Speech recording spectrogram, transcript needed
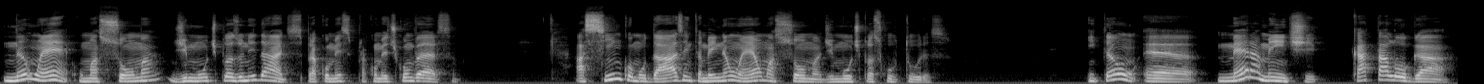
não é uma soma de múltiplas unidades, para começo, começo de conversa. Assim como o Dasein também não é uma soma de múltiplas culturas. Então, é, meramente catalogar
